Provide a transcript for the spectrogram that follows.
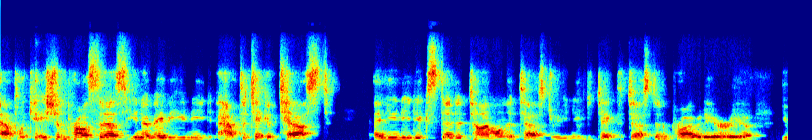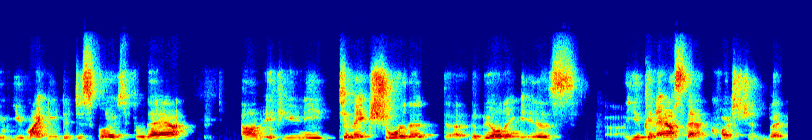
application process, you know, maybe you need have to take a test and you need extended time on the test, or you need to take the test in a private area. You, you might need to disclose for that. Um, if you need to make sure that the, the building is, uh, you can ask that question. But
